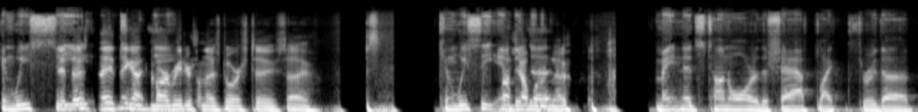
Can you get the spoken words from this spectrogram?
can we see? those, they, they got card readers on those doors too. So Can we see into the maintenance tunnel or the shaft, like through the?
